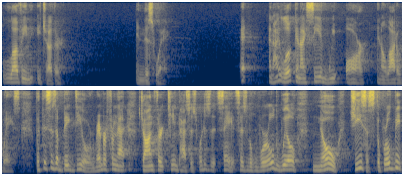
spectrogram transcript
loving each other in this way? And I look and I see, and we are in a lot of ways. But this is a big deal. Remember from that John 13 passage, what does it say? It says, The world will know Jesus. The world be,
